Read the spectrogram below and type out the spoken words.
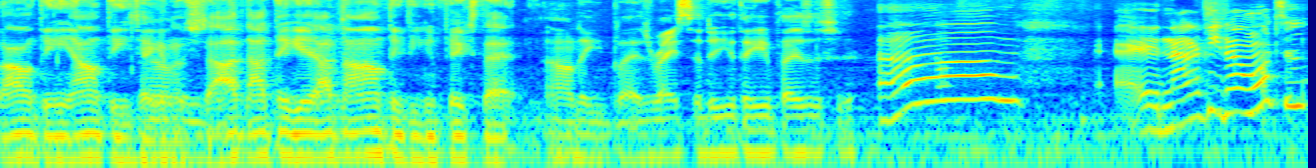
I don't think. I don't think he's taking. a shot. I, I think. It, I, I don't think he can fix that. I don't think he plays racer. Do you think he plays this shit? Um, eh, not if he don't want to.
